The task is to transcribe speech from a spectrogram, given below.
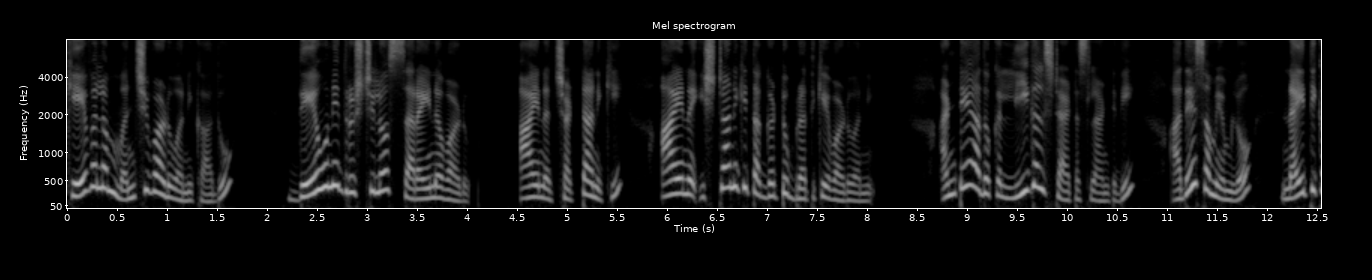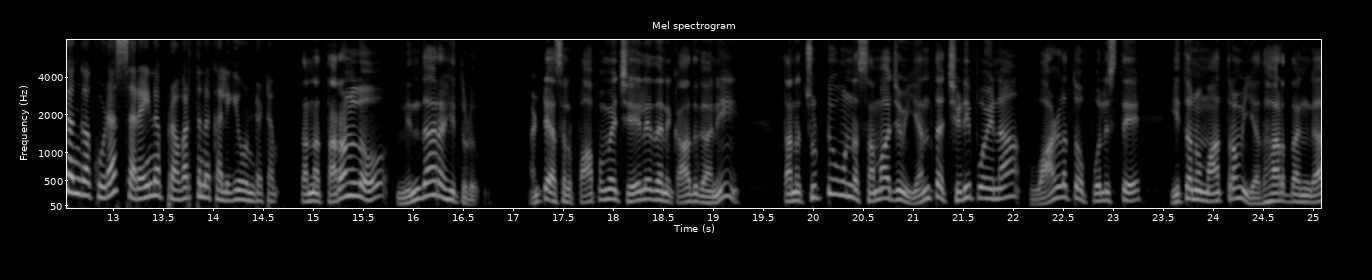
కేవలం మంచివాడు అని కాదు దేవుని దృష్టిలో సరైనవాడు. ఆయన చట్టానికి ఆయన ఇష్టానికి తగ్గట్టు బ్రతికేవాడు అని. అంటే అదొక లీగల్ స్టేటస్ లాంటిది. అదే సమయంలో నైతికంగా కూడా సరైన ప్రవర్తన కలిగి ఉండటం. తన తరంలో నిందారహితుడు. అంటే అసలు పాపమే చేయలేదని కాదుగాని తన చుట్టూ ఉన్న సమాజం ఎంత చెడిపోయినా వాళ్ళతో పోలిస్తే ఇతను మాత్రం యథార్థంగా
